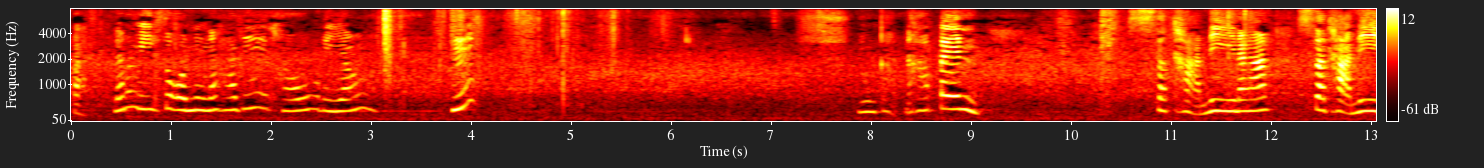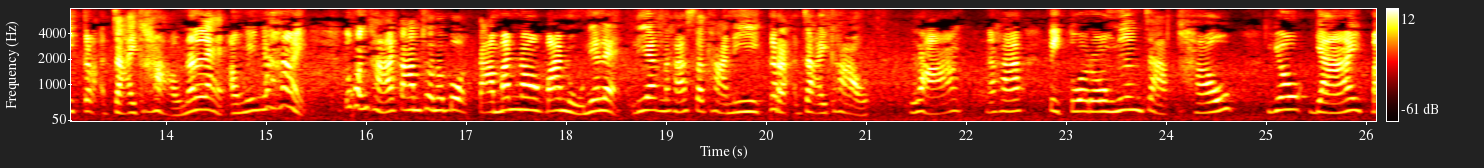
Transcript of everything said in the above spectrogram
ไปแล้วมันมีโซนหนึ่งนะคะ ที่เขาเลี้ยงหึยุงกัดนะคะ เป็น สถานีนะคะ สถานีกระจายข่าวนั่นแหละ เอาง่ายๆ ทุกคนคะตามชนบทตามบ้านนอกบ้านหนูเนี่ยแหละ เรียกนะคะ สถานีกระจายข่าวล้าง นะคะ ปิดตัวโรงเนื่องจากเขาโยกย้ายไป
